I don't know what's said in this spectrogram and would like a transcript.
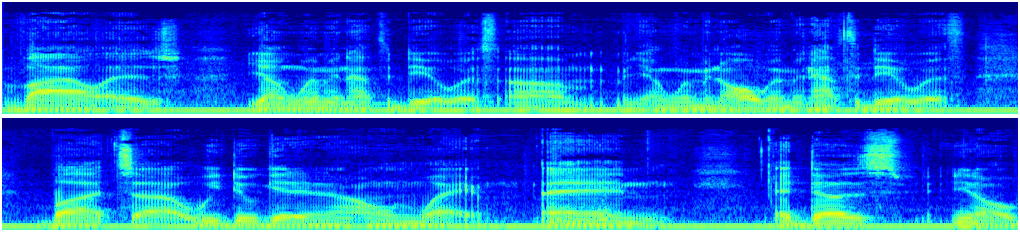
vile as young women have to deal with. Um, young women, all women have to deal with. But uh, we do get it in our own way, and it does, you know,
